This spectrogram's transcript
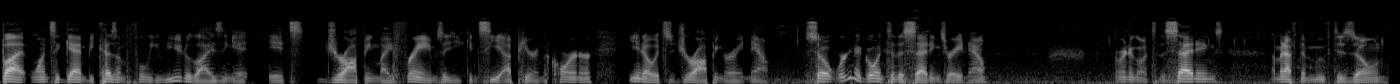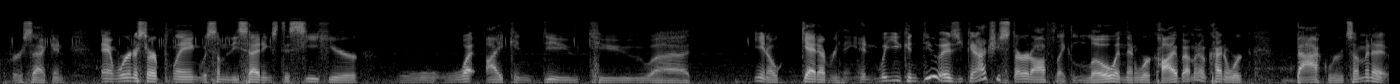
but once again, because I'm fully utilizing it, it's dropping my frames. As you can see up here in the corner, you know, it's dropping right now. So we're going to go into the settings right now. We're going to go into the settings. I'm going to have to move to zone for a second. And we're going to start playing with some of these settings to see here what I can do to, uh, you know, get everything. And what you can do is you can actually start off like low and then work high, but I'm going to kind of work backwards. So I'm going to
